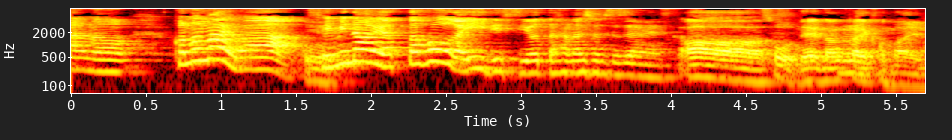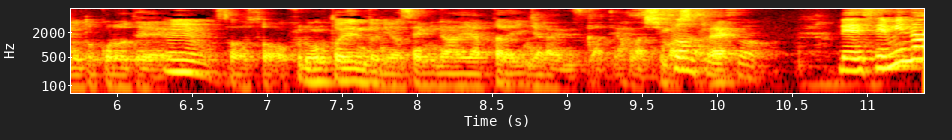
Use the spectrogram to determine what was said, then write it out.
あの、この前は、うんセミナーをやった方がいいですよって話をしたじゃないですか。ああ、そうね。何回か前のところで、うんそうそう、フロントエンドにはセミナーやったらいいんじゃないですかって話しましたね。そうそうそう。で、セミナー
